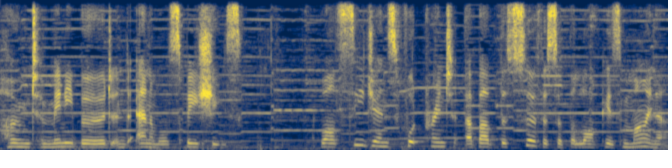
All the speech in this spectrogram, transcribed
home to many bird and animal species. While Seagen's footprint above the surface of the loch is minor,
